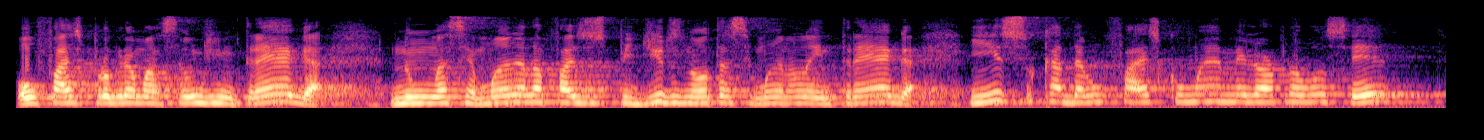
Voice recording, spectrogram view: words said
Ou faz programação de entrega, numa semana ela faz os pedidos, na outra semana ela entrega. E isso cada um faz como é melhor para você.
